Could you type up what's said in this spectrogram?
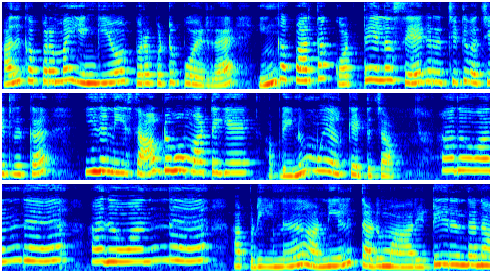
அதுக்கப்புறமா எங்கேயோ புறப்பட்டு போயிடுற இங்க பார்த்தா கொட்டையெல்லாம் சேகரிச்சிட்டு வச்சிட்டு இருக்க இதை நீ சாப்பிடவும் மாட்டேயே? அப்படின்னு முயல் கேட்டுச்சான். அது வந்து அது வந்து அப்படின்னு அணில் தடுமாறிட்டு இருந்தனா.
